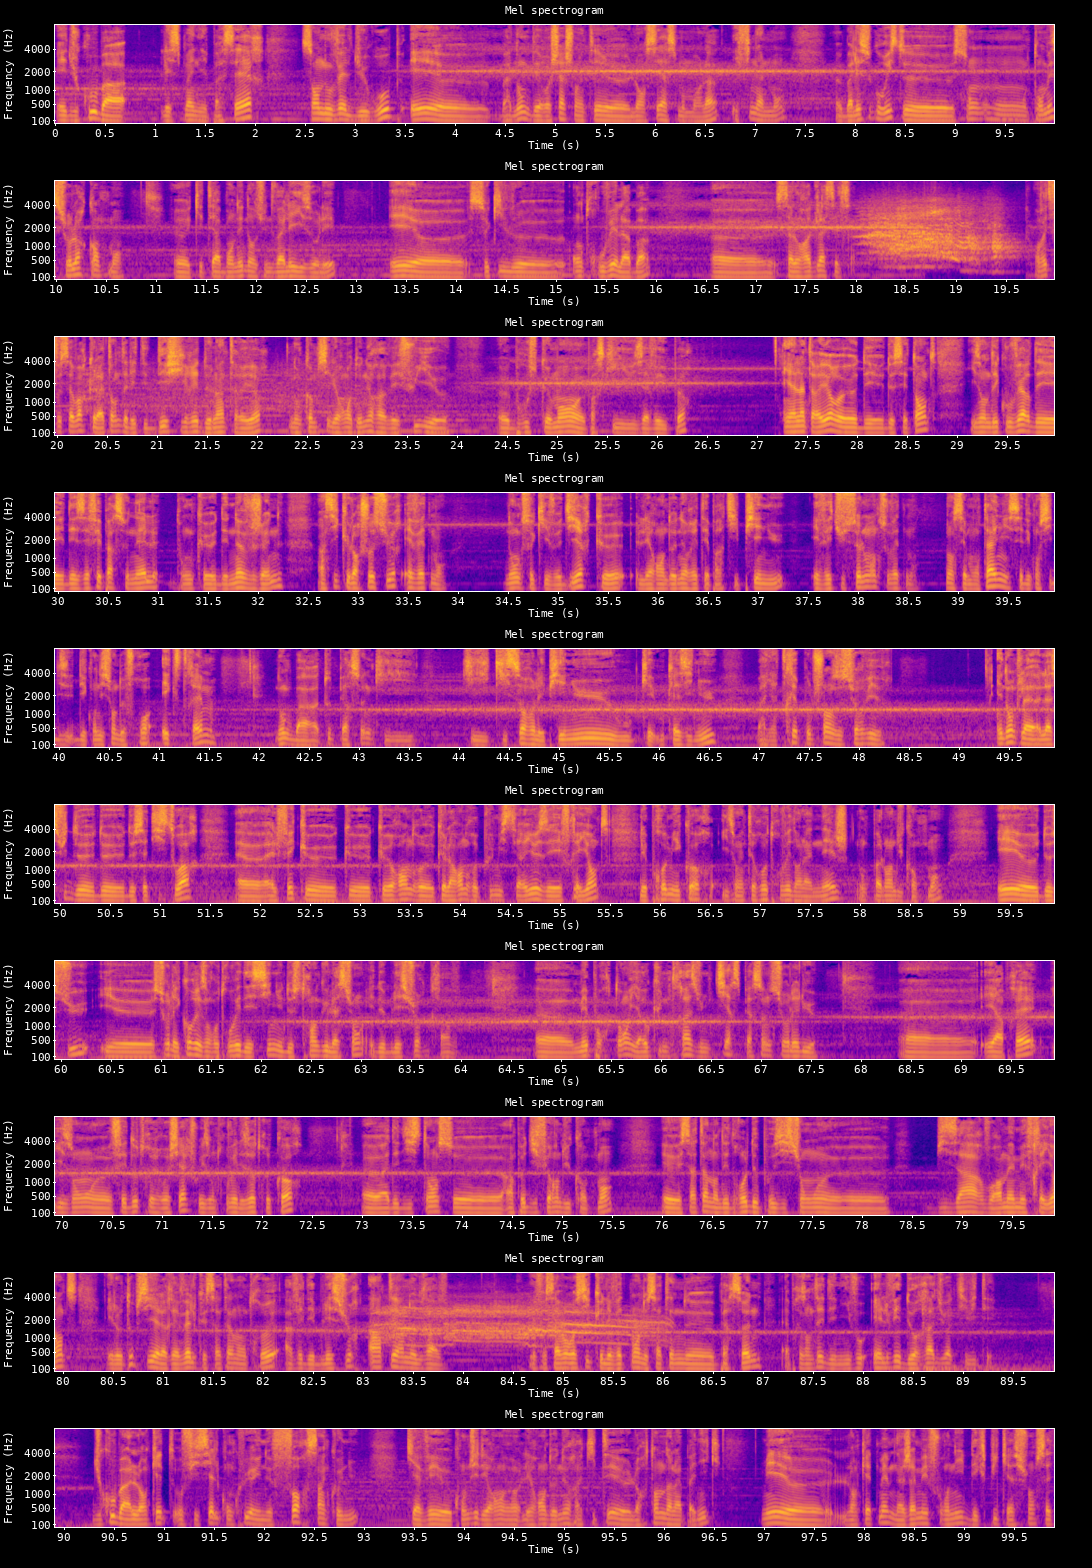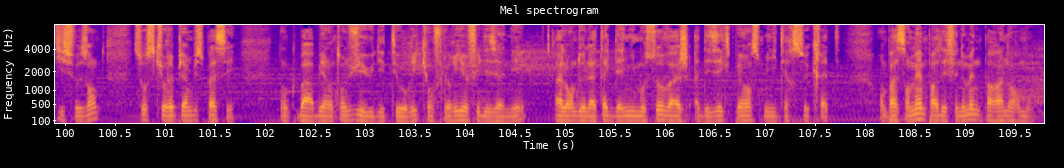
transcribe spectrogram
Et du coup, bah, les semaines passèrent sans nouvelles du groupe et euh, bah, donc des recherches ont été lancées à ce moment-là. Et finalement, bah, les secouristes sont tombés sur leur campement, qui était abandonné dans une vallée isolée. Et ce qu'ils ont trouvé là-bas, euh, ça leur a glacé le sang. En fait, il faut savoir que la tente, elle était déchirée de l'intérieur, donc comme si les randonneurs avaient fui euh, euh, brusquement parce qu'ils avaient eu peur. Et à l'intérieur de ces tentes, ils ont découvert des, effets personnels, donc des neuf jeunes, ainsi que leurs chaussures et vêtements. Donc ce qui veut dire que les randonneurs étaient partis pieds nus et vêtus seulement de sous-vêtements. Dans ces montagnes, c'est des, conditions de froid extrêmes, donc bah, toute personne qui, sort les pieds nus ou, ou quasi nus, bah, il y a très peu de chances de survivre. Et donc la, suite de, cette histoire, euh, elle fait que, que, rendre, que la rendre plus mystérieuse et effrayante. Les premiers corps, ils ont été retrouvés dans la neige, donc pas loin du campement. Et euh, dessus, euh, sur les corps, ils ont retrouvé des signes de strangulation et de blessures graves. mais pourtant, il n'y a aucune trace d'une tierce personne sur les lieux. et après, ils ont fait d'autres recherches où ils ont trouvé les autres corps. Euh, à des distances euh, un peu différentes du campement, et certains dans des drôles de positions euh, bizarres, voire même effrayantes. Et l'autopsie, elle révèle que certains d'entre eux avaient des blessures internes graves. Il faut savoir aussi que les vêtements de certaines personnes présentaient des niveaux élevés de radioactivité. Du coup, bah, l'enquête officielle conclut à une force inconnue qui avait conduit les, les, randonneurs à quitter leur tente dans la panique mais euh, l'enquête même n'a jamais fourni d'explication satisfaisante sur ce qui aurait bien pu se passer. Donc bah bien entendu, il y a eu des théories qui ont fleuri au fil des années, allant de l'attaque d'animaux sauvages à des expériences militaires secrètes, en passant même par des phénomènes paranormaux.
